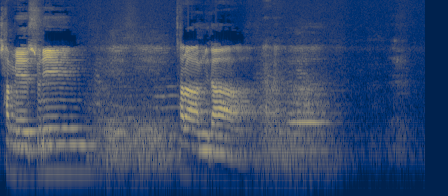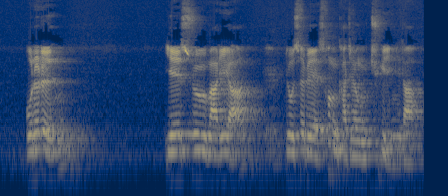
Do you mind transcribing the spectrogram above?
참 예수님 사랑합니다. 오늘은 예수 마리아 요셉의 성가정 축일입니다.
